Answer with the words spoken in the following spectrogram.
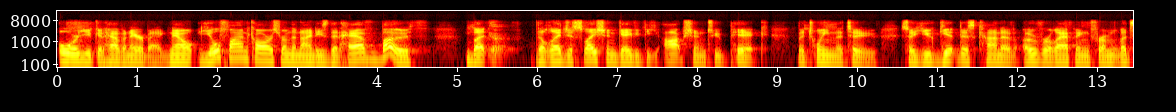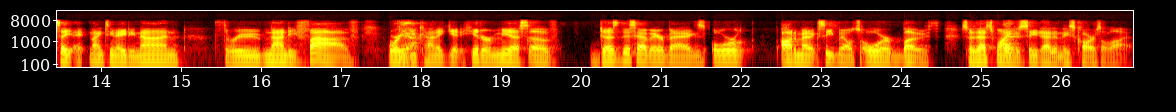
or you could have an airbag. Now you'll find cars from the 90s that have both but yeah, the legislation gave you the option to pick between the two. So you get this kind of overlapping from, let's say, eh, 1989 through 95, where Yeah. you kind of get hit or miss of does this have airbags or automatic seatbelts or both? So that's why you see that in these cars a lot.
